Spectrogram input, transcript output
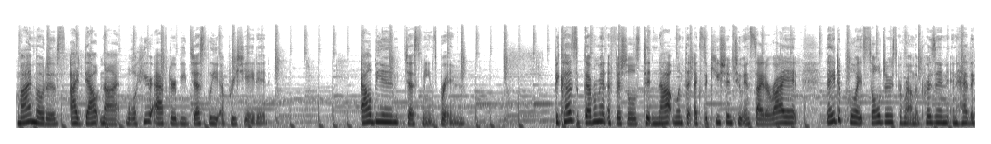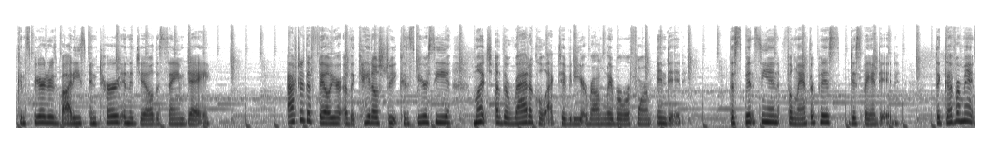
My motives, I doubt not, will hereafter be justly appreciated. Albion just means Britain. Because government officials did not want the execution to incite a riot, they deployed soldiers around the prison and had the conspirators' bodies interred in the jail the same day. After the failure of the Cato Street conspiracy, much of the radical activity around labor reform ended. The Spencean philanthropists disbanded. The government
